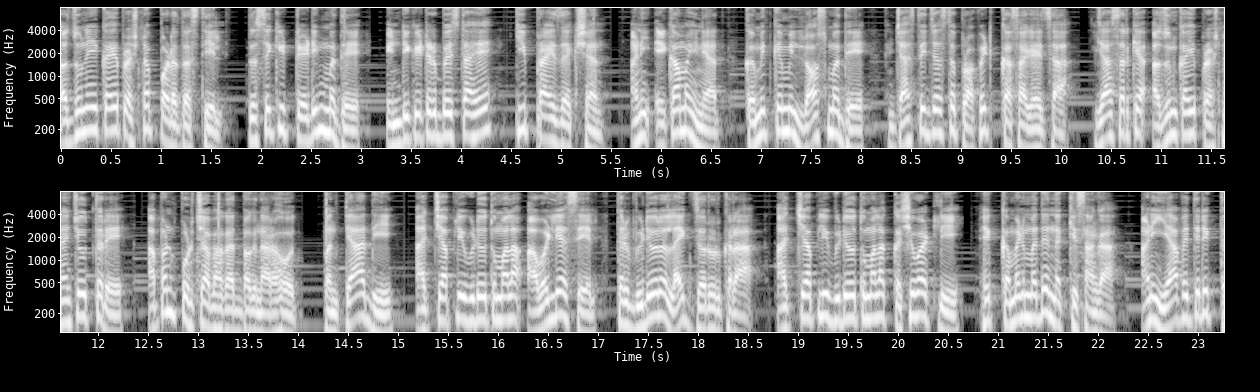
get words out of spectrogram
अजूनही काही प्रश्न पडत असतील जसे की ट्रेडिंगमध्ये इंडिकेटर बेस्ड आहे की प्राइस ॲक्शन आणि एका महिन्यात कमीत कमी लॉसमध्ये जास्तीत जास्त प्रॉफिट कसा घ्यायचा? यासारख्या अजून काही प्रश्नांची उत्तरे आपण पुढच्या भागात बघणार आहोत. पण त्याआधी आजची आपली व्हिडिओ तुम्हाला आवडली असेल तर व्हिडिओला लाईक जरूर करा. आजची आपली व्हिडिओ तुम्हाला कशी वाटली हे कमेंटमध्ये नक्की सांगा. आणि या व्यतिरिक्त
